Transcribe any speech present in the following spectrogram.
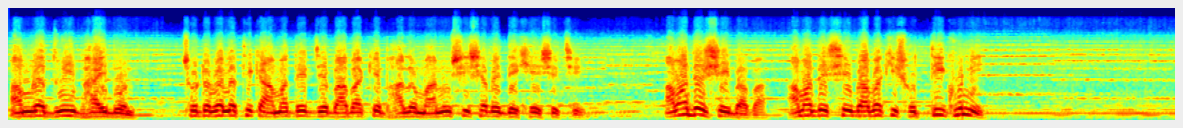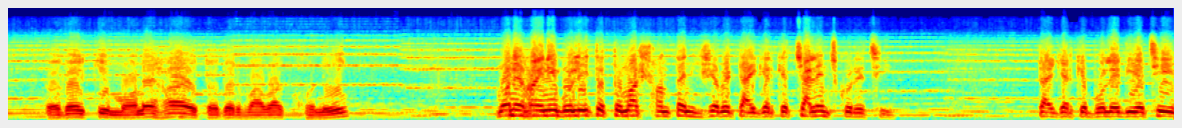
আমরা দুই ভাই বোন ছোটবেলা থেকে আমাদের যে বাবাকে ভালো মানুষ হিসাবে দেখে এসেছি আমাদের সেই বাবা আমাদের সেই বাবা কি সত্যিই খুনি? তোদের কি মনে হয় তোদের বাবা খনি? মনে হয়নি বলেই তো তোমার সন্তান হিসেবে টাইগারকে চ্যালেঞ্জ করেছি। টাইগারকে বলে দিয়েছি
